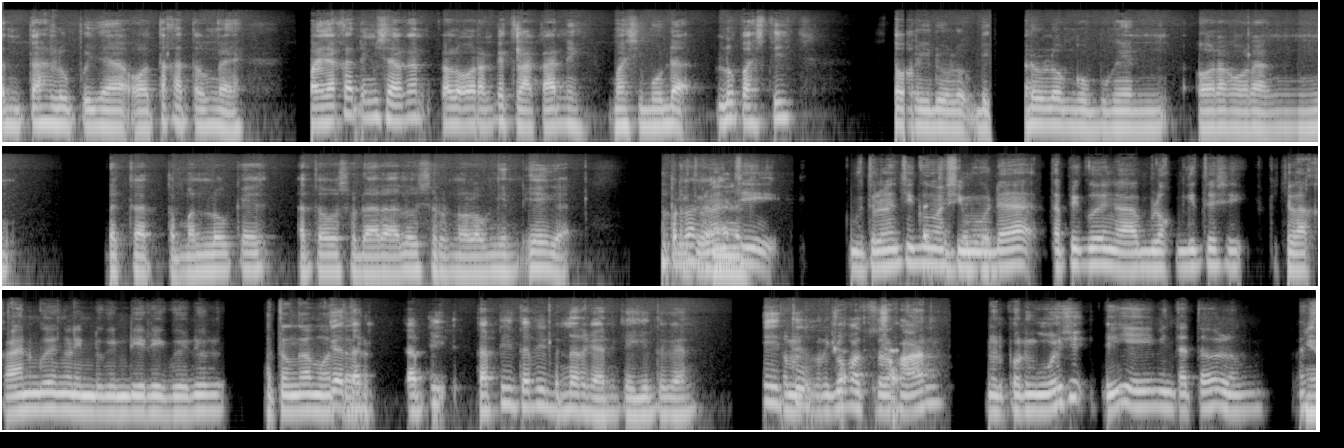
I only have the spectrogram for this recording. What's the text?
entah lu punya otak atau enggak ya. Banyak kan misalkan kalau orang kecelakaan nih masih muda, lu pasti story dulu, bikin dulu ngubungin orang-orang dekat temen lu ke atau saudara lu suruh nolongin, iya enggak? Lu pernah Kebetulan sih kebetulan sih gue masih muda tapi gue nggak blok gitu sih kecelakaan gue ngelindungin diri gue dulu atau enggak motor tapi, tapi tapi tapi bener kan kayak gitu kan? Itu. Temen-temen gue kalau kecelakaan nelpon gue sih. iya minta tolong pasti.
